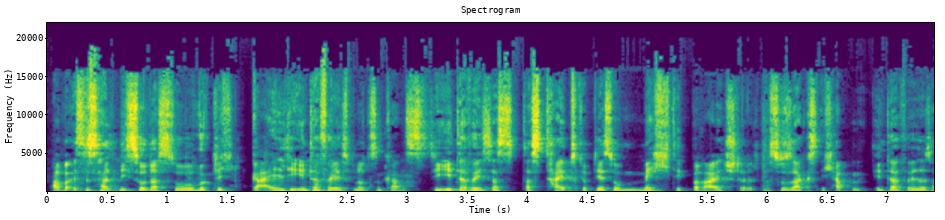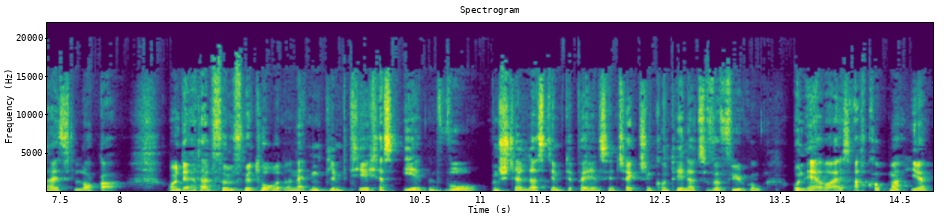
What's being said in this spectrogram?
Aber es ist halt nicht so, dass du wirklich geil die Interface benutzen kannst. Die Interface, das, das TypeScript dir so mächtig bereitstellt, dass du sagst, ich habe ein Interface, das heißt locker. Und der hat halt fünf Methoden. Und dann implementiere ich das irgendwo und stelle das dem Dependency Injection Container zur Verfügung. Und er weiß, ach, guck mal, hier,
